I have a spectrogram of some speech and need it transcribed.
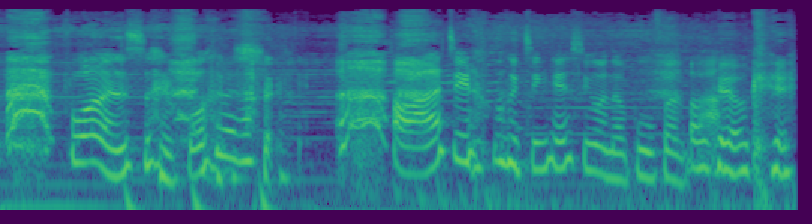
泼冷水，泼冷水。好啊，那进入今天新闻的部分吧。OK OK。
